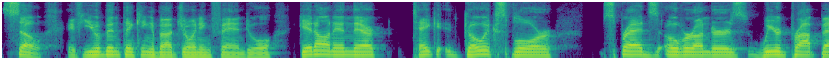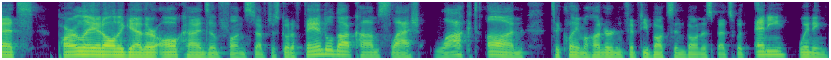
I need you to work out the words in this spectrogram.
So, if you have been thinking about joining FanDuel, get on in there, take go explore spreads, over unders, weird prop bets parlay it all together, all kinds of fun stuff. Just go to fanduel.com slash locked on to claim 150 bucks in bonus bets with any winning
